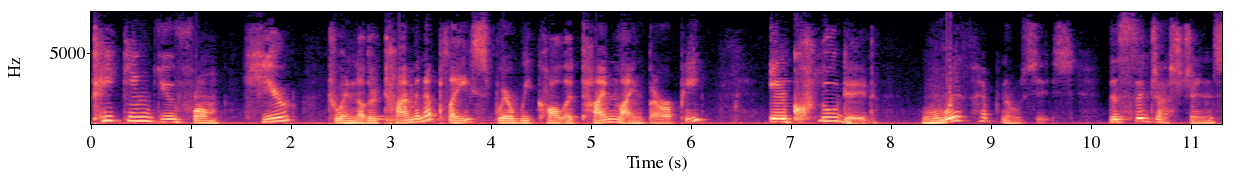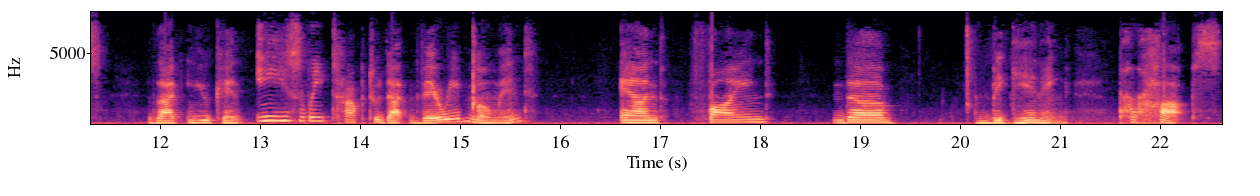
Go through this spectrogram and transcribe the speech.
taking you from here to another time and a place where we call it timeline therapy, included with hypnosis the suggestions that you can easily tap to that very moment and find the beginning perhaps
